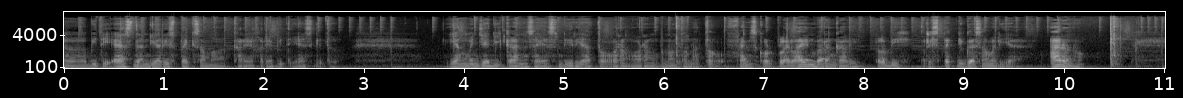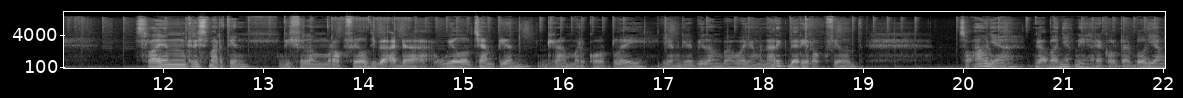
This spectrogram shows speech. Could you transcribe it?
eh, BTS dan dia respect sama karya-karya BTS gitu yang menjadikan saya sendiri atau orang-orang penonton atau fans Coldplay lain barangkali lebih respect juga sama dia. I don't know. Selain Chris Martin, di film Rockfield juga ada Will Champion, drummer Coldplay, yang dia bilang bahwa yang menarik dari Rockfield, soalnya nggak banyak nih record label yang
